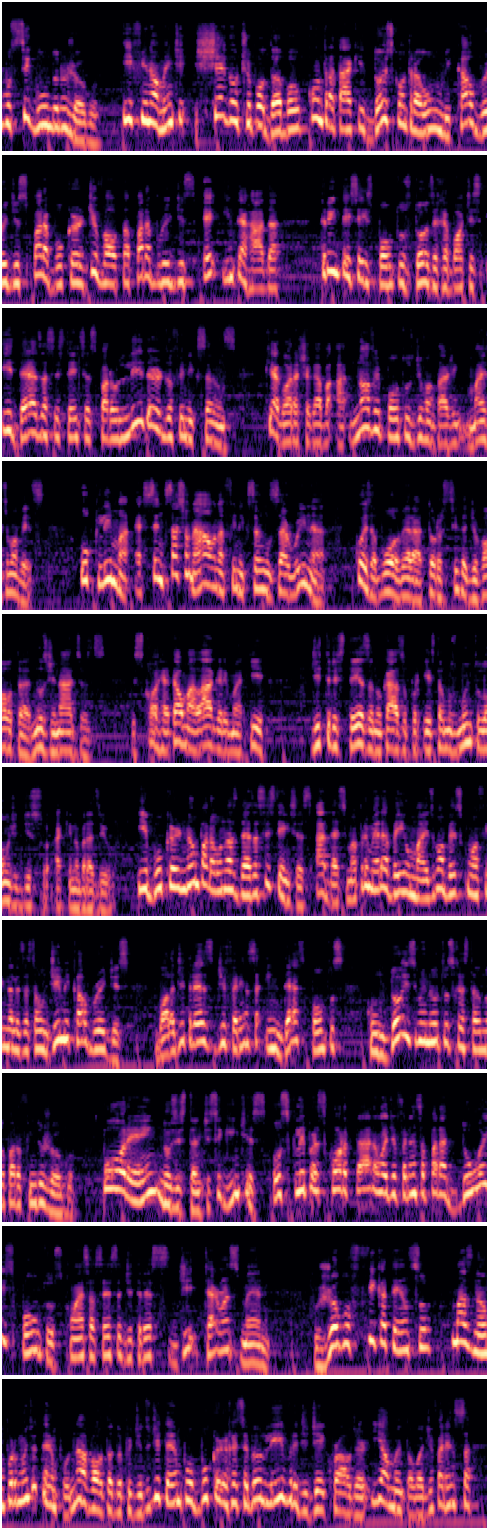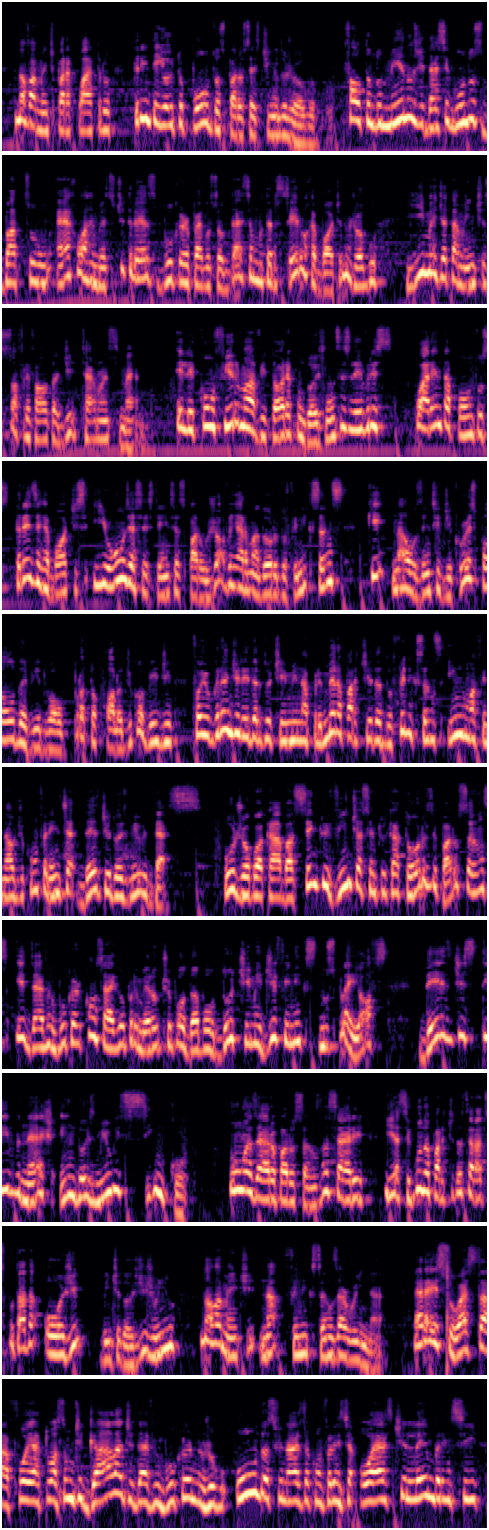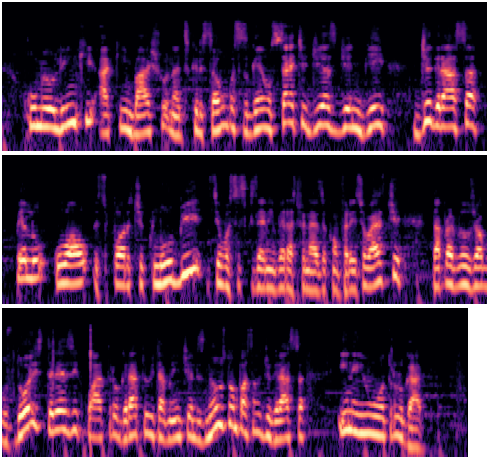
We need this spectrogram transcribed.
no jogo. E finalmente chega o triple-double, contra-ataque 2 contra 1, Mikal Bridges para Booker, de volta para Bridges e enterrada, 36 pontos, 12 rebotes e 10 assistências para o líder do Phoenix Suns, que agora chegava a 9 pontos de vantagem mais uma vez. O clima é sensacional na Phoenix Suns Arena, coisa boa ver a torcida de volta nos ginásios. Escorre até uma lágrima aqui de tristeza no caso, porque estamos muito longe disso aqui no Brasil. E Booker não parou nas 10 assistências, a 11ª veio mais uma vez com a finalização de Michael Bridges, bola de 3, diferença em 10 pontos, com 2 minutos restando para o fim do jogo. Porém, nos instantes seguintes, os Clippers cortaram a diferença para 2 pontos com essa cesta de 3 de Terrence Mann, o jogo fica tenso, mas não por muito tempo. Na volta do pedido de tempo, Booker recebeu livre de Jay Crowder e aumentou a diferença novamente para 4, 38 pontos para o cestinho do jogo. Faltando menos de 10 segundos, Batum erra o arremesso de 3, Booker pega o seu 13º rebote no jogo e imediatamente sofre falta de Terrence Mann. Ele confirma a vitória com dois lances livres, 40 pontos, 13 rebotes e 11 assistências para o jovem armador do Phoenix Suns, que, na ausência de Chris Paul devido ao protocolo de Covid, foi o grande líder do time na primeira partida do Phoenix Suns em uma final de conferência desde 2010. O jogo acaba 120 a 114 para o Suns e Devin Booker consegue o primeiro triple-double do time de Phoenix nos playoffs desde Steve Nash em 2005. 1 a 0 para o Suns na série, e a segunda partida será disputada hoje, 22 de junho, novamente na Phoenix Suns Arena. Era isso, esta foi a atuação de gala de Devin Booker no jogo 1 das finais da Conferência Oeste. Lembrem-se, com o meu link aqui embaixo na descrição, vocês ganham 7 dias de NBA de graça pelo UOL Sport Clube. Se vocês quiserem ver as finais da Conferência Oeste, dá para ver os jogos 2, 3 e 4 gratuitamente, eles não estão passando de graça em nenhum outro lugar.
